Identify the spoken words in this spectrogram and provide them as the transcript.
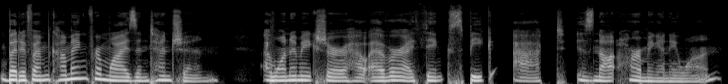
But if I'm coming from wise intention, I want to make sure, however I think, speak, act is not harming anyone.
